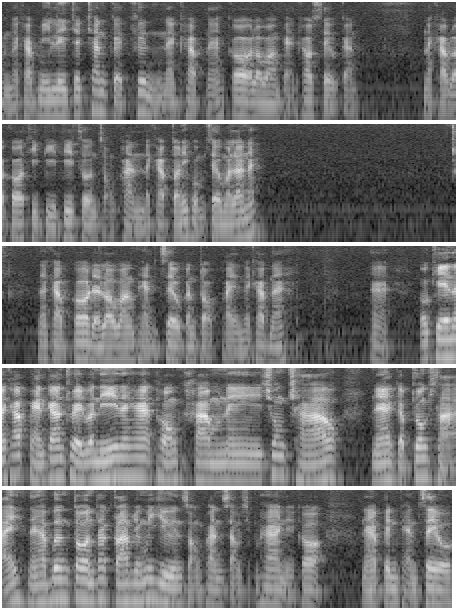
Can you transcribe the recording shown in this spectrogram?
ำนะครับมี rejection เกิดขึ้นนะครับนะก็ระวังแผนเข้าเซลล์กันนะครับแล้วก็ TP ที่โซน 2,000 นะครับ ตอนนี้ผมเซลล์มาแล้วนะ นะครับ ก็เดี๋ยวเราวางแผนเซลล์กันต่อไปนะครับนะอ่าโอเคนะครับ แผนการเทรดวันนี้นะฮะทองคำในช่วงเช้านะกับช่วงสายนะครับเบื้องต้นถ้ากราฟยังไม่ยืน 2,035 เนี่ยก็นะเป็นแผนเซลล์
